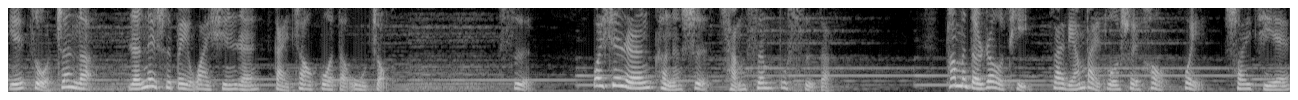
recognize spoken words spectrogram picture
也佐证了人类是被外星人改造过的物种。四。外星人可能是长生不死的，他们的肉体在两百多岁后会衰竭，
